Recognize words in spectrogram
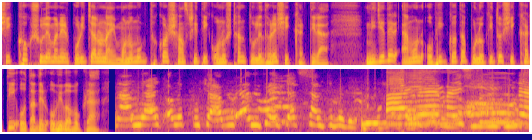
শিক্ষক সুলেমানের পরিচালনায় মনোমুগ্ধকর সাংস্কৃতিক অনুষ্ঠান তুলে ধরে শিক্ষার্থীরা। নিজেদের এমন অভিজ্ঞতা পুলকিত শিক্ষার্থী ও তাদের অভিভাবকরা। আমি আজ অনেক খুশি আমি পেয়েছি certificate I am a student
